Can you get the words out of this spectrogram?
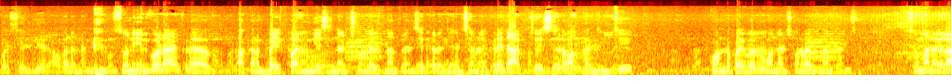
బస్సు వెళ్ళి రావాలన్నా సో నేను కూడా ఇక్కడ పక్కన బైక్ పార్కింగ్ చేసి నడుచుకొని వెళ్తున్నాను ఫ్రెండ్స్. ఇక్కడ జంక్షన్ ఎక్కడైతే ఆఫ్ చేశారో అక్కడ నుంచి కొండపై వరకు మనం నడుచుకొని వెళ్తున్నాను ఫ్రెండ్స్. సో మనం ఇలా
